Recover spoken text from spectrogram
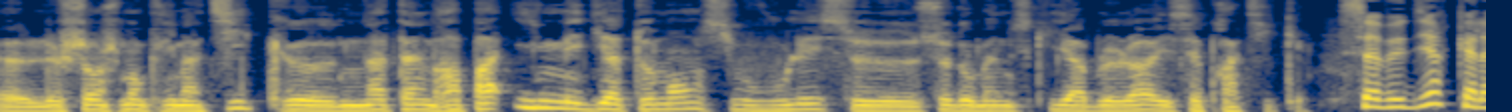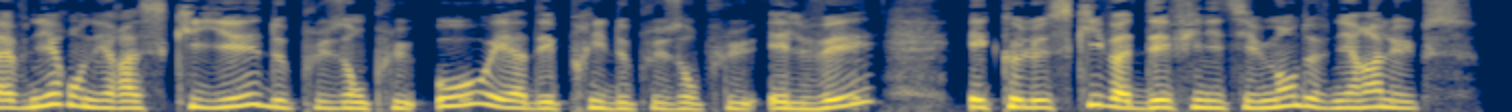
euh, le changement climatique n'atteindra pas immédiatement, si vous voulez, ce, ce domaine skiable-là et ses pratiques. Ça veut dire qu'à l'avenir, on ira skier de plus en plus haut et à des prix de plus en plus élevés, et que le ski va définitivement devenir un luxe.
